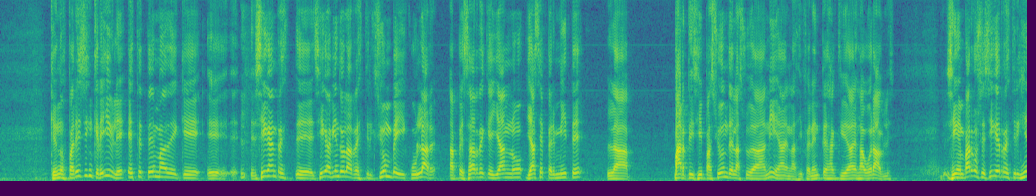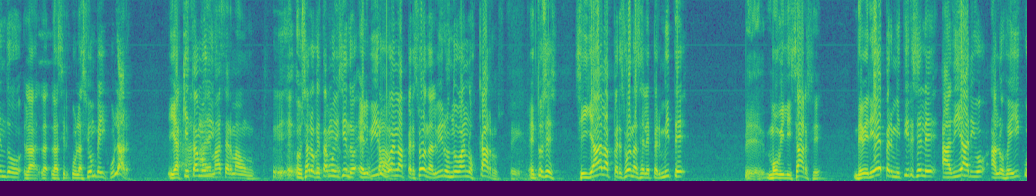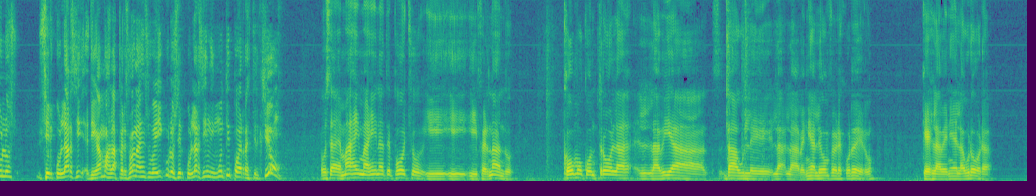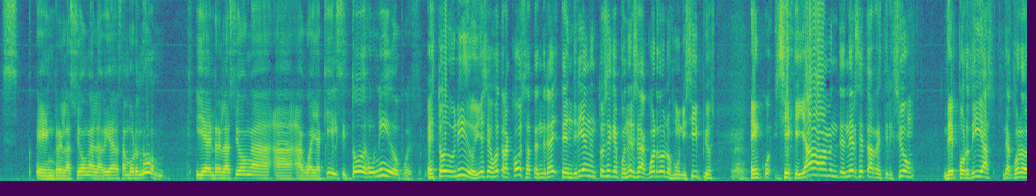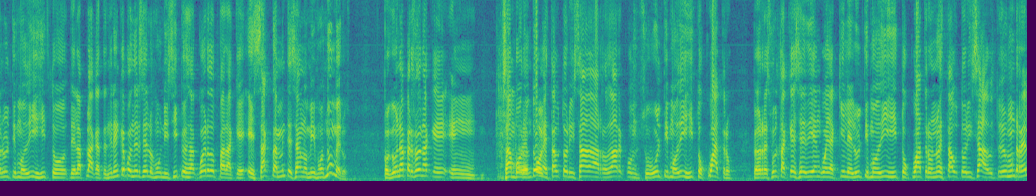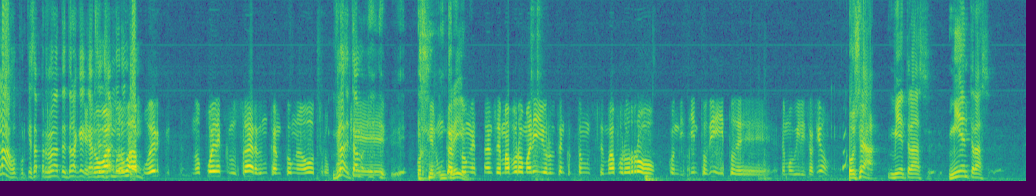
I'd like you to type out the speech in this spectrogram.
Que nos parece increíble este tema de que eh, eh, sigan, eh, siga habiendo la restricción vehicular, a pesar de que ya no, ya se permite la participación de la ciudadanía en las diferentes actividades laborables. Sin embargo, se sigue restringiendo la, la- la circulación vehicular. Y aquí estamos Además, hermano, eh, o sea, lo que estamos diciendo, el virus va en la persona, el virus no va en los carros. Sí. Entonces, si ya a la persona se le permite eh, movilizarse, debería de permitírsele a diario a los vehículos circular, digamos, a las personas en su vehículo circular sin ningún tipo de restricción. O sea, además imagínate, Pocho y, y- y Fernando, cómo controla la vía Daule, la, la avenida León Febres Cordero, que es la avenida de la Aurora, en relación a la vía San Borondón y en relación a, a- a Guayaquil. Si todo es unido, pues Es todo unido y esa es otra cosa. Tendría- tendrían entonces que ponerse de acuerdo los municipios. en si es que ya va a mantenerse esta restricción de por días, de acuerdo al último dígito de la placa, tendrían que ponerse los municipios de acuerdo para que exactamente sean los mismos números. Porque una persona que en San Borondón está autorizada a rodar con su último dígito 4, pero resulta que ese día en Guayaquil el último dígito 4 no está autorizado. Entonces es un relajo, porque esa persona tendrá que que quedarse no, en va, San no Borondón. vas a poder, no puedes cruzar de un cantón a otro. Porque, Claro, estamos- eh, eh, porque en un increíble. cantón está en semáforo amarillo, otro está en semáforo rojo con distintos dígitos de, de movilización. O sea, mientras, mientras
